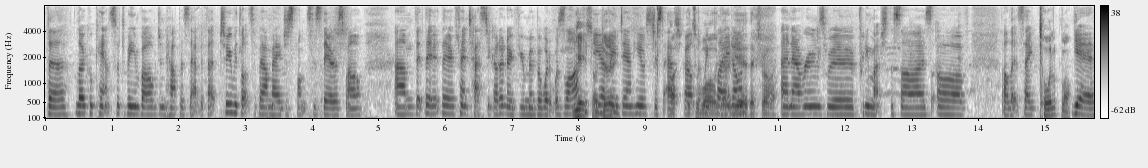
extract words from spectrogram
the local council to be involved and help us out with that too, with lots of our major sponsors there as well. Um, that they're, they're fantastic. I don't know if you remember what it was like. Yes, if you I have do. been down here, it was just asphalt it's that we played ago. on. Yeah, that's right. And our rooms were pretty much the size of, oh, let's say Toilet block. yeah,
